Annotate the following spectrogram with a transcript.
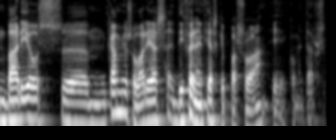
varios eh, cambios o varias diferencias que paso a eh, comentaros.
